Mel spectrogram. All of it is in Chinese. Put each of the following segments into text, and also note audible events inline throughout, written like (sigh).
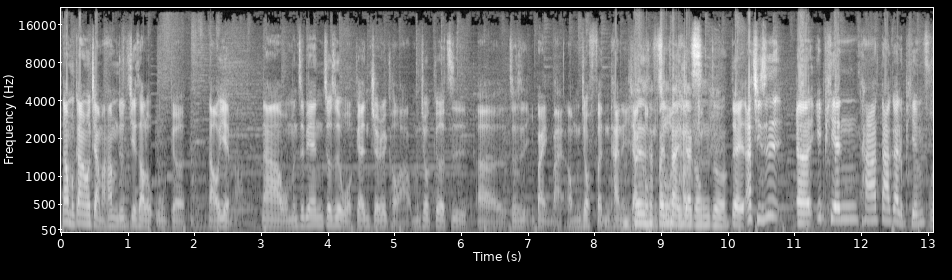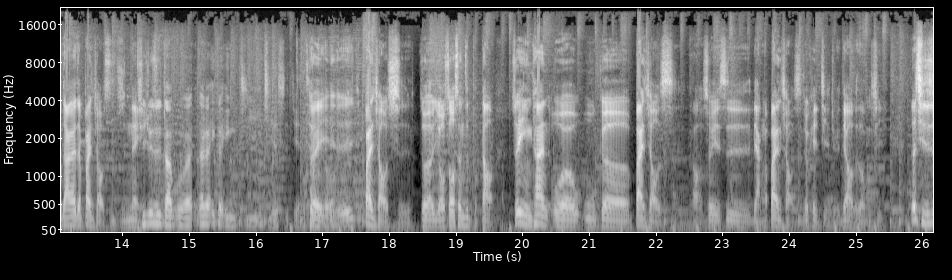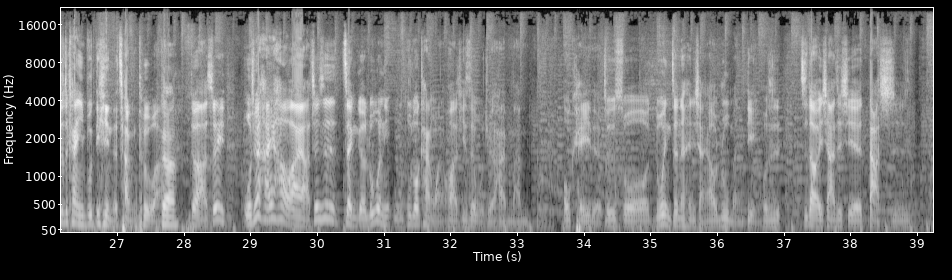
那我们刚刚有讲嘛，他们就介绍了五个导演嘛。那我们这边就是我跟 Jericho 啊，我们就各自呃，就是一半一半，我们就分摊了一下工作，分分摊一下工作，对啊，其实呃一篇它大概的篇幅大概在半小时之内，其实就是大部分大概一个影集一集的时间，对，半小时，就有时候甚至不到。所以你看，我五个半小时哦，所以是两个半小时就可以解决掉的东西。这其实就是看一部电影的长度啊，对啊，对啊、所以我觉得还好哎呀，就是整个如果你五部都看完的话，其实我觉得还蛮 OK 的。就是说，如果你真的很想要入门电影，或是知道一下这些大师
